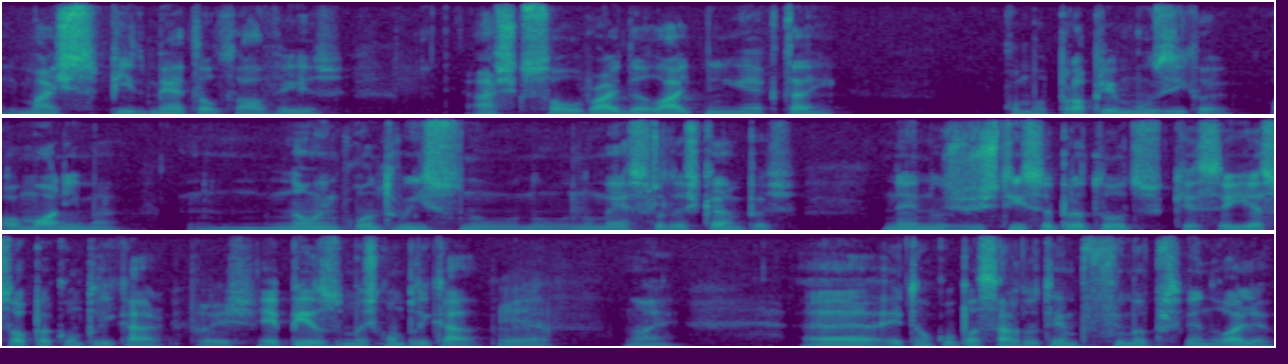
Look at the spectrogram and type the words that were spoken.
e mais speed metal talvez, acho que só o Ride the Lightning é que tem. Como a própria música homónima, não encontro isso no, no, no Mestre das Campas, nem no Justiça para Todos, que esse aí é só para complicar. Pois, É peso, mas complicado é. não é? Ah, então, com o passar do tempo, fui-me apercebendo: olha,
